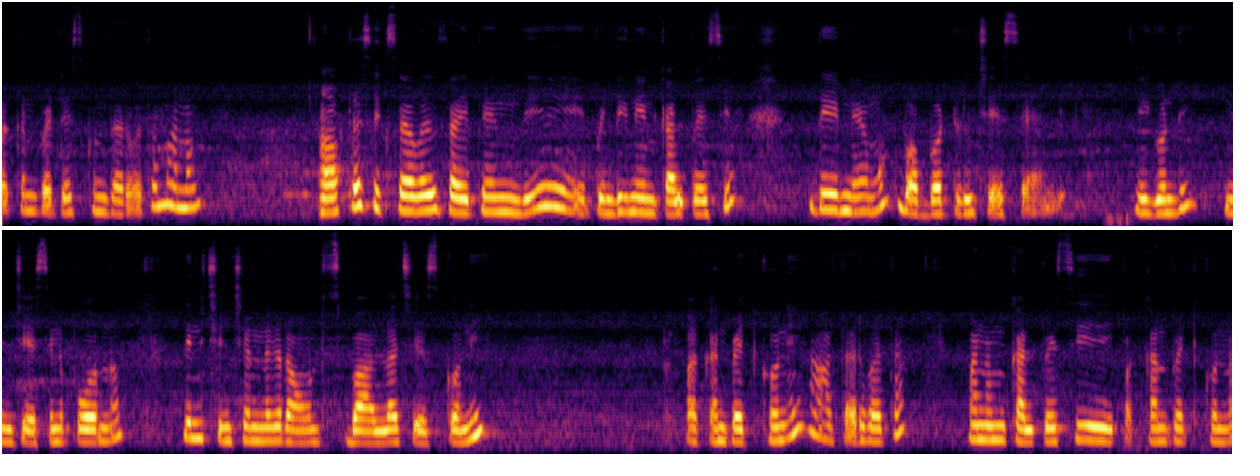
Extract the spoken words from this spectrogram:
పక్కన పెట్టేసుకున్న తర్వాత మనం ఆఫ్టర్ సిక్స్ అవర్స్ అయిపోయింది పిండికి నేను కలిపేసి దీన్నేమో బొబ్బట్లు చేసేయండి. ఇగోండి నేను చేసిన పూర్ణం. దీన్ని చిన్న చిన్నగా రౌండ్స్ బాల్లా చేసుకొని పక్కన పెట్టుకొని ఆ తర్వాత మనం కలిపేసి పక్కన పెట్టుకున్న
